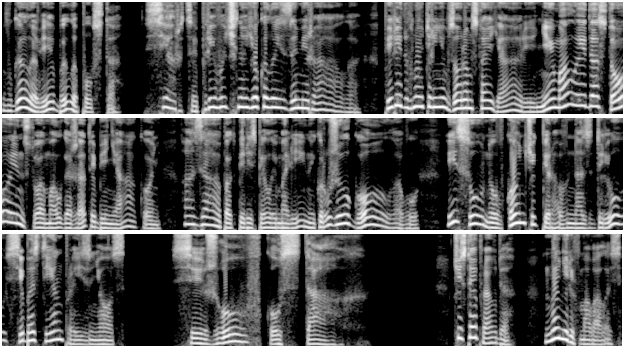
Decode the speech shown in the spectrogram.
В голове было пусто. Сердце привычно ёкало и замирало. Перед внутренним взором стояли немалые достоинства Малгожаты Беняконь, а запах переспелой малины кружил голову, и, сунув кончик пера в ноздрю, Себастьян произнес «Сижу в кустах». Чистая правда, но не рифмовалась.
